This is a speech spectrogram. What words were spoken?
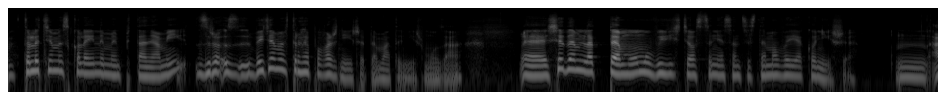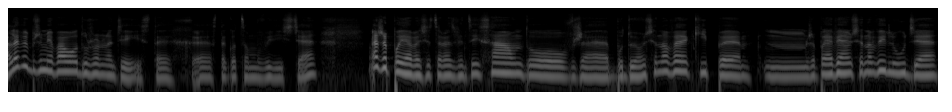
Dobra, to lecimy z kolejnymi pytaniami. Zro- wejdziemy w trochę poważniejsze tematy niż muza. E, Siedem lat temu mówiliście o scenie systemowej jako niszy. Mm, Ale wybrzmiewało dużo nadziei z, tych, e, z tego, co mówiliście, a że pojawia się coraz więcej soundów, że budują się nowe ekipy, mm, że pojawiają się nowi ludzie.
